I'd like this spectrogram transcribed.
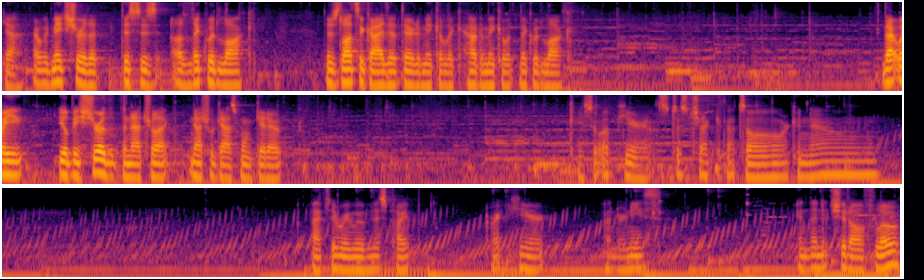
yeah, I would make sure that this is a liquid lock. There's lots of guides out there to make a how to make a liquid lock. That way, you'll be sure that the natural natural gas won't get out. Okay, so up here, let's just check that's all working now. I have to remove this pipe right here underneath. And then it should all flow.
